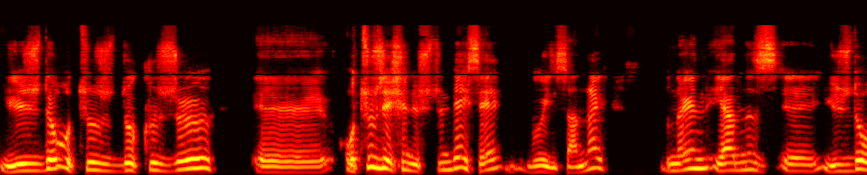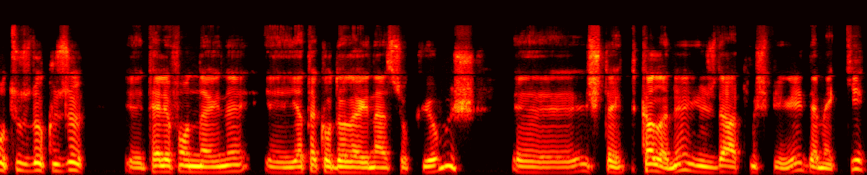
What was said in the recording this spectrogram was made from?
yüzde otuz dokuzu 30 yaşın üstündeyse bu insanlar bunların yalnız e, yüzde otuz dokuzu e, telefonlarını e, yatak odalarına sokuyormuş. İşte kalanı yüzde altmış biri demek ki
